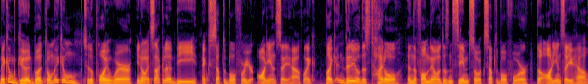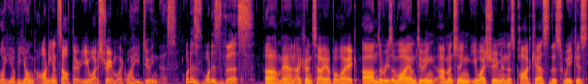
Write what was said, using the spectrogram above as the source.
make them good, but don't make them to the point where you know it's not gonna be acceptable for your audience that you have. Like like in video, this title and the thumbnail, it doesn't seem so acceptable for the audience that you have. Like you have a young audience out there, EY stream. Like, why are you doing this? What is what is this? Oh man, I couldn't tell you, but like, um, the reason why I'm doing, uh, mentioning EY Stream in this podcast this week is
